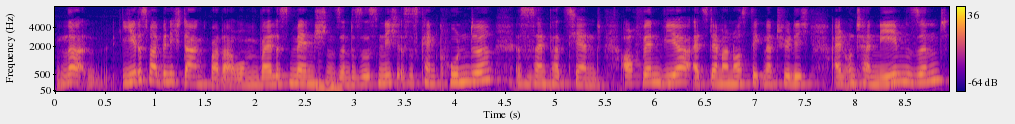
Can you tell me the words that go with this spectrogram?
na, jedes Mal bin ich dankbar darum, weil es Menschen mhm. sind. Es ist nicht, es ist kein Kunde, es ist ein Patient. Auch wenn wir als Dermanostik natürlich ein Unternehmen sind.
